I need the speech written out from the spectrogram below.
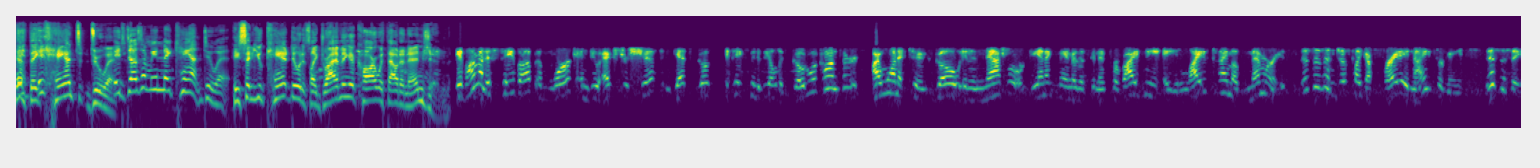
Yeah, It- they it- can't do it. It doesn't mean they can't do it. He said you can't do it. It's like driving a car without an engine. If I'm going to save up and work and do extra shift and get go, it takes me to be able to go to a concert. I want it to go in a natural, organic manner that's going to provide me a lifetime of memories. This isn't just like a Friday night for me. This is a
